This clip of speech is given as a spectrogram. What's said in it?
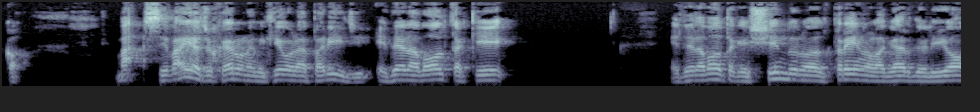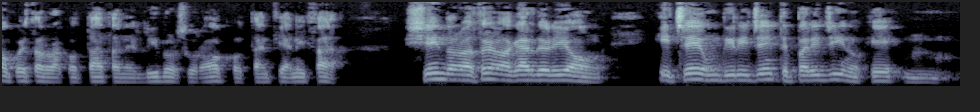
a... Ma se vai a giocare un amichevole a Parigi ed è la volta che ed è la volta che scendono dal treno la Gare de Lyon, questa l'ho raccontata nel libro su Rocco tanti anni fa, scendono dal treno la Gare de Lyon e c'è un dirigente parigino che mh,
